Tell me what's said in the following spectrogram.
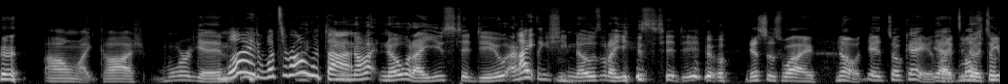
bad? oh my gosh, Morgan. what? What's wrong with Do you that? not know what I used to do? I don't I- think she knows what I used to do. this is why no, it's okay. Yeah, like it's, most no, it's people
